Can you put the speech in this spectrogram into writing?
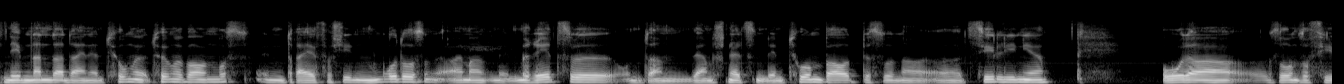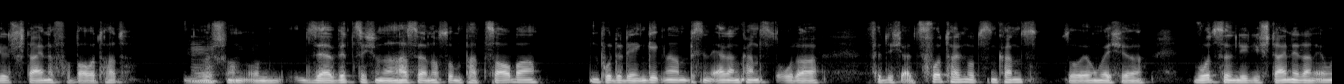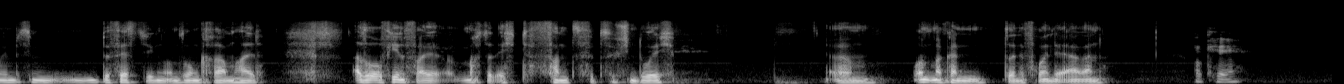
nebeneinander deine Türme, Türme bauen musst in drei verschiedenen Modus. Einmal mit einem Rätsel und dann wer am schnellsten den Turm baut bis zu einer äh, Ziellinie oder so und so viel Steine verbaut hat. Das Mhm. ist schon und sehr witzig und dann hast du ja noch so ein paar Zauber, wo du den Gegner ein bisschen ärgern kannst oder für dich als Vorteil nutzen kannst. So irgendwelche Wurzeln, die die Steine dann irgendwie ein bisschen befestigen und so ein Kram halt. Also auf jeden Fall macht das echt Fun für zwischendurch. Ähm, und man kann seine Freunde ärgern. Okay.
